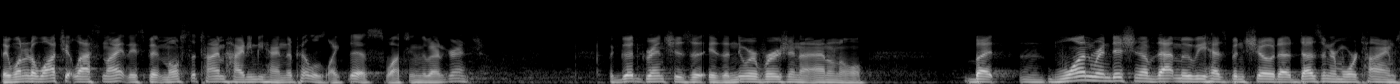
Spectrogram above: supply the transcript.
They wanted to watch it last night. They spent most of the time hiding behind their pillows like this, watching the bad Grinch. The good Grinch is a, is a newer version. I don't know. But one rendition of that movie has been showed a dozen or more times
